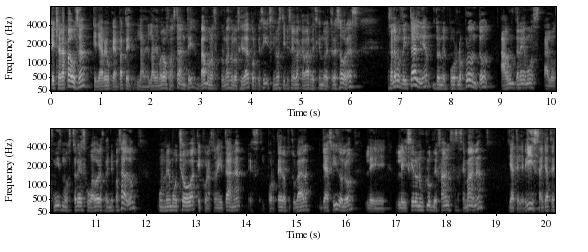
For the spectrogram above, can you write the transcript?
Hecha la pausa, que ya veo que aparte la, la demoramos bastante, vámonos con más velocidad porque sí, si no este episodio va a acabar diciendo de tres horas. Pues hablamos de Italia, donde por lo pronto aún tenemos a los mismos tres jugadores del año pasado. Un Memo Ochoa, que con la Sonitana es el portero titular, ya es ídolo, le, le hicieron un club de fans esta semana. Ya Televisa, ya, te,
